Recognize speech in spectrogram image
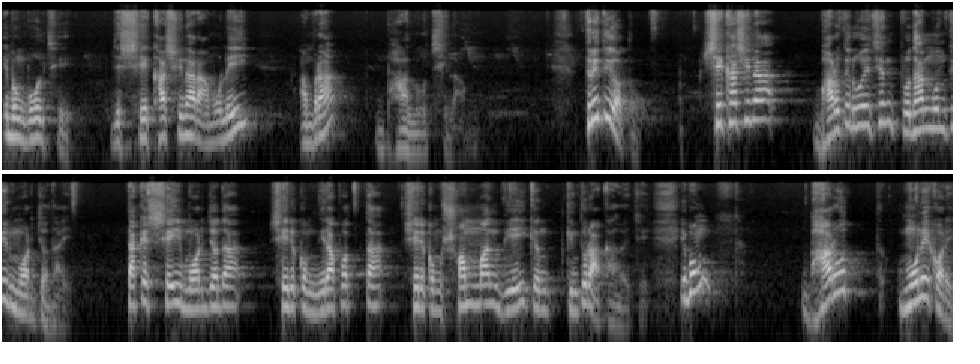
এবং বলছে যে শেখ হাসিনার আমলেই আমরা ভালো ছিলাম। তৃতীয়ত, শেখ হাসিনা ভারতে রয়েছেন প্রধানমন্ত্রীর মর্যাদায়। তাকে সেই মর্যাদা সেই রকম নিরাপত্তা সেরকম সম্মান দিয়েই কিন্তু রাখা হয়েছে। এবং ভারত মনে করে,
